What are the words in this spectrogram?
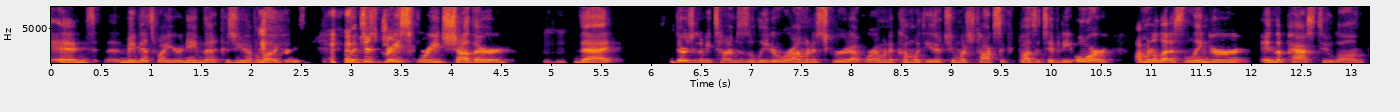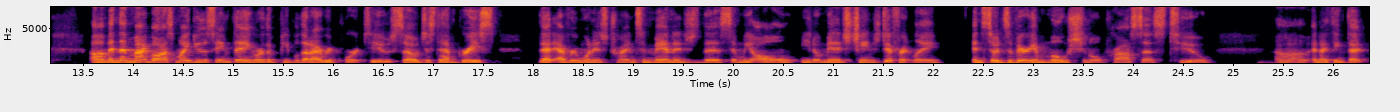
and maybe that's why you're named that because you have a lot of grace but just grace for each other mm-hmm. that there's going to be times as a leader where i'm going to screw it up where i'm going to come with either too much toxic positivity or i'm going to let us linger in the past too long um, and then my boss might do the same thing or the people that i report to so just to have grace that everyone is trying to manage this and we all you know manage change differently and so it's a very emotional process too mm-hmm. uh, and i think that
